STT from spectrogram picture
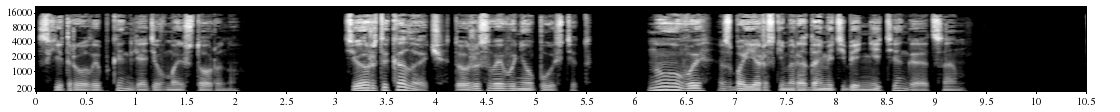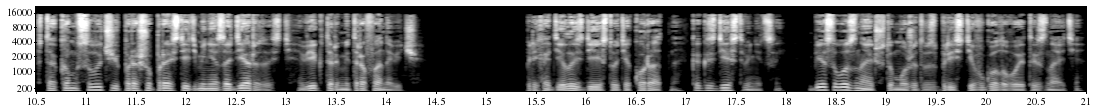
с хитрой улыбкой, глядя в мою сторону. Тёртый калач тоже своего не упустит. Ну, увы, с боярскими родами тебе не тягаться. В таком случае прошу простить меня за дерзость, Виктор Митрофанович. Приходилось действовать аккуратно, как с девственницей. Бес его знает, что может взбрести в голову этой знати.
